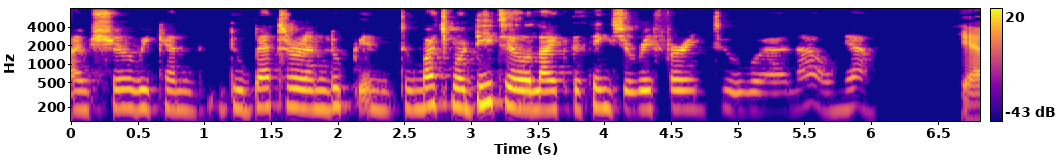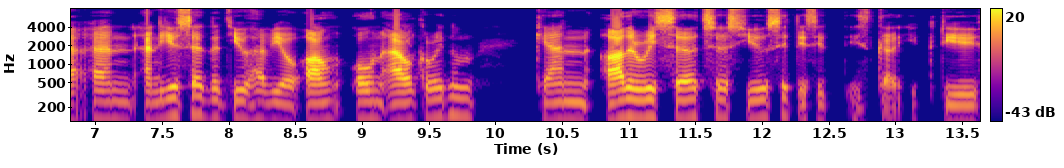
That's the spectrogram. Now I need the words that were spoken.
I'm sure we can do better and look into much more detail, like the things you're referring to uh, now. Yeah. Yeah, and and you said that you have your own, own algorithm. Can other researchers use it? Is it is do you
